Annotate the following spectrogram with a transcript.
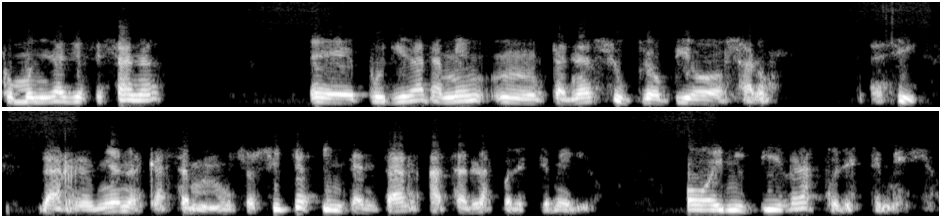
comunidad diocesana eh, pudiera también mm, tener su propio salón. Es decir, las reuniones que hacemos en muchos sitios, intentar hacerlas por este medio o emitirlas por este medio.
